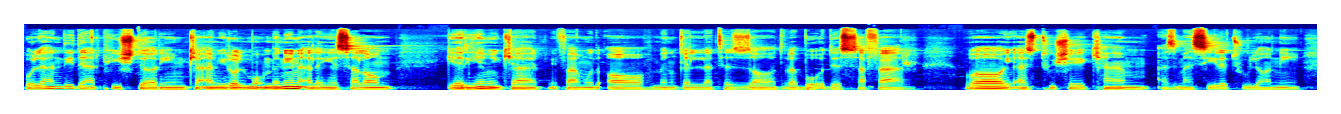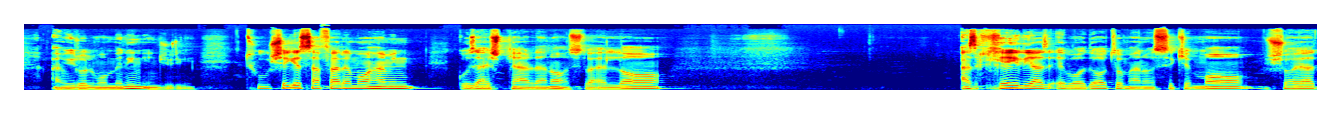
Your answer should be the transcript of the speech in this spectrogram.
بلندی در پیش داریم که امیرالمؤمنین علیه السلام گریه می کرد می آه من قلت زاد و بعد سفر وای از توشه کم از مسیر طولانی. امیرالمؤمنین اینجوری. توشه سفر ما همین گذشت کردن است و الا از خیلی از عبادات و مناسک ما شاید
